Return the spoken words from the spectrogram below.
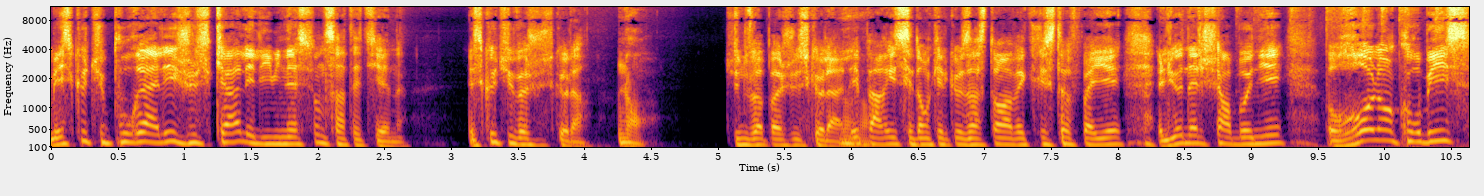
mais est-ce que tu pourrais aller jusqu'à l'élimination de Saint-Etienne Est-ce que tu vas jusque là Non. Tu ne vas pas jusque-là. Non, Les non. paris, c'est dans quelques instants avec Christophe Payet, Lionel Charbonnier, Roland Courbis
